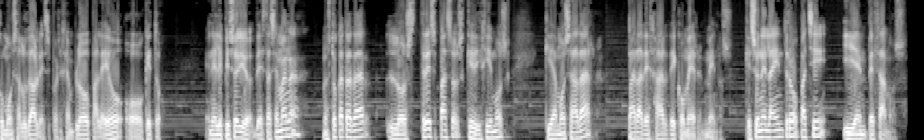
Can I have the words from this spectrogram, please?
como saludables, por ejemplo, paleo o keto. En el episodio de esta semana nos toca tratar los tres pasos que dijimos que íbamos a dar para dejar de comer menos. Que suene la intro, Pachi, y empezamos.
